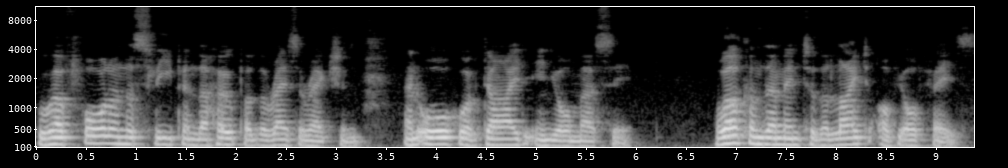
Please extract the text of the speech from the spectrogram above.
who have fallen asleep in the hope of the resurrection, and all who have died in your mercy. Welcome them into the light of your face.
